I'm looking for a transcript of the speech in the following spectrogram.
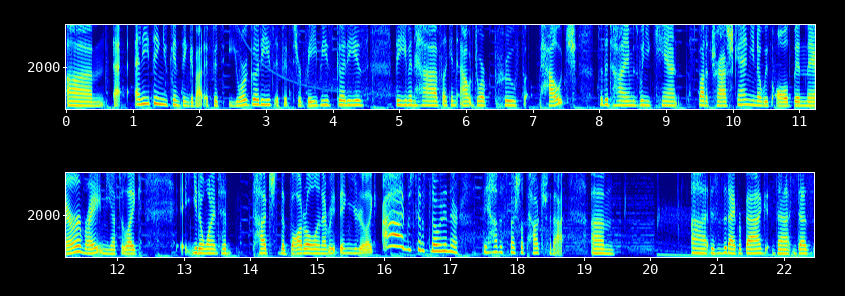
um, anything you can think about. If it's your goodies, if it's your baby's goodies, they even have like an outdoor proof pouch for the times when you can't spot a trash can. You know, we've all been there, right? And you have to like, you don't want it to touch the bottle and everything. You're like, ah, I'm just gonna throw it in there. They have a special pouch for that. Um, uh, this is a diaper bag that does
